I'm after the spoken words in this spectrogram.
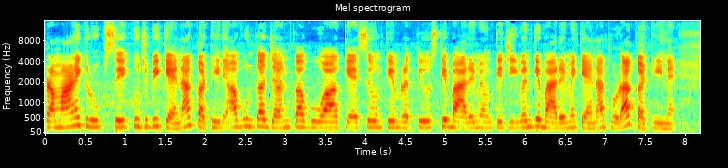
प्रामाणिक रूप से कुछ भी कहना कठिन है। अब उनका जन्म कब हुआ, कैसे उनके मृत्यु, उसके बारे में, उनके जीवन के बारे में कहना थोड़ा कठिन है।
